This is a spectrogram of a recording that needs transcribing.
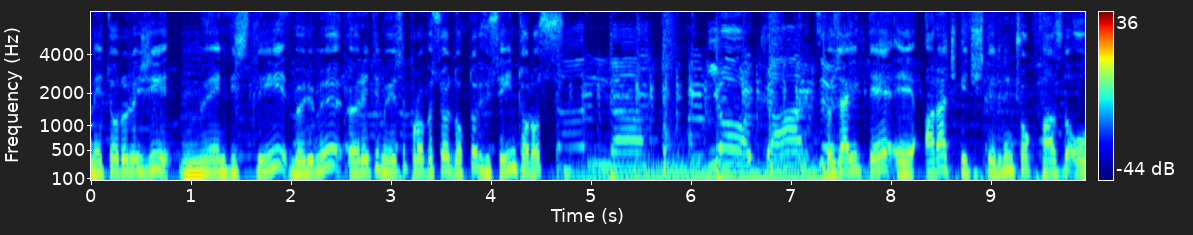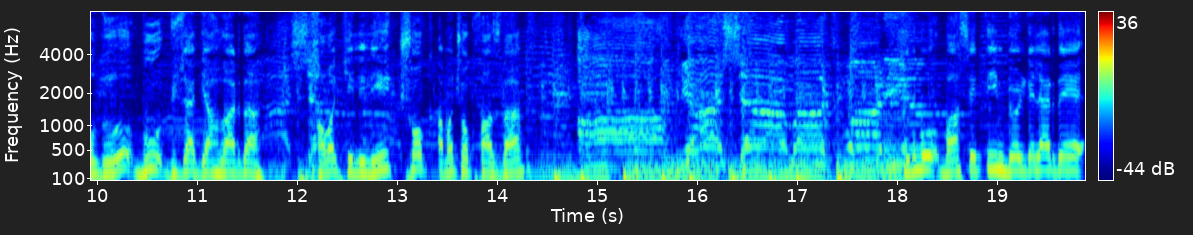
Meteoroloji Mühendisliği Bölümü öğretim üyesi Profesör Doktor Hüseyin Toros. Özellikle e, araç geçişlerinin çok fazla olduğu bu güzergahlarda hava kirliliği çok ama çok fazla. Şimdi bu bahsettiğim bölgelerde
